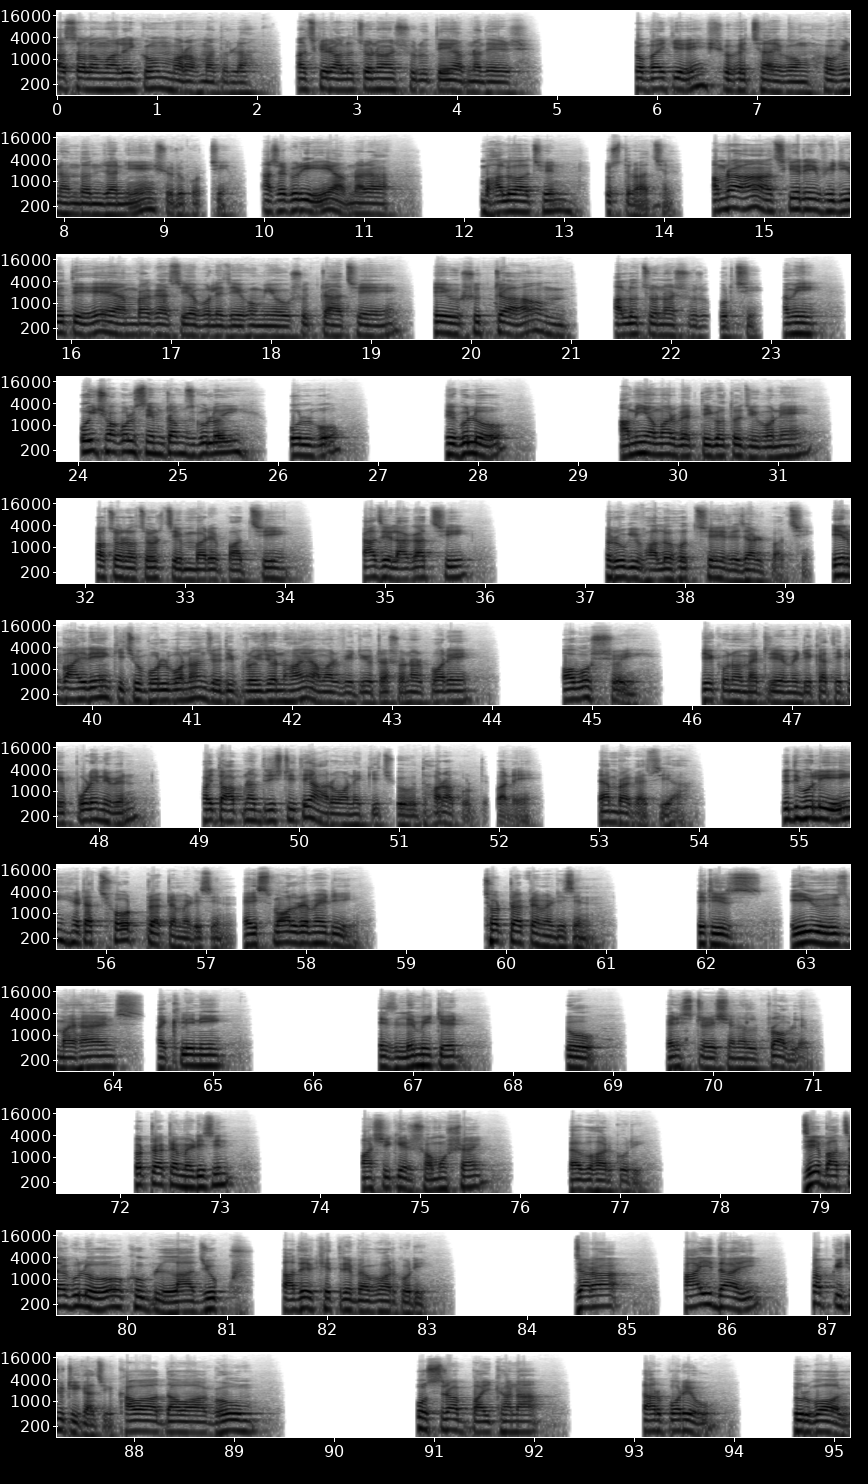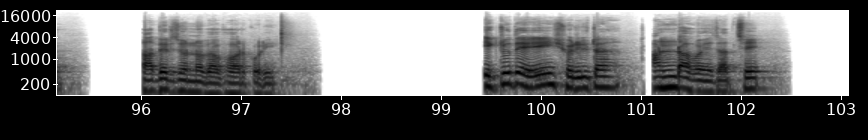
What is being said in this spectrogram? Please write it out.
আসসালামু আলাইকুম রহমতুল্লাহ আজকের আলোচনা শুরুতে আপনাদের সবাইকে শুভেচ্ছা এবং অভিনন্দন জানিয়ে শুরু করছি। আশা করি আপনারা ভালো আছেন, সুস্থ আছেন। আমরা আজকের এই ভিডিওতে আমরা অ্যাম্বাগাসিয়া বলে যে হোমিও ওষুধটা আছে, সেই ওষুধটা আলোচনা শুরু করছি। আমি ওই সকল সিমটমসগুলোই বলব। যেগুলো আমি আমার ব্যক্তিগত জীবনে সচরাচর চেম্বারে পাচ্ছি, কাজে লাগাচ্ছি, রোগী ভালো হচ্ছে, রেজাল্ট পাচ্ছি। এর বাইরে কিছু বলব না, যদি প্রয়োজন হয় আমার ভিডিওটা শোনার পরে অবশ্যই যে কোনো ম্যাটেরিয়া মেডিকা থেকে পড়ে নেবেন। হয়তো আপনার দৃষ্টিতে আরও অনেক কিছু ধরা পড়তে পারে। অ্যাম্ব্রাগাসিয়া। যদি বলি, এটা ছোট্ট একটা মেডিসিন এই স্মল রেমেডি ছোট্ট একটা medicine it is use my hands my clinic is limited to menstrual problem ছোট্ট একটা মেডিসিন মাসিকের সমস্যায় ব্যবহার করি। যে বাচ্চাগুলো খুব লাজুক, তাদের ক্ষেত্রে ব্যবহার করি। যারা খাই দায় সব কিছু ঠিক আছে। খাওয়া, দাওয়া, ঘুম প্রস্রাব পায়খানা, তারপরেও দুর্বল তাদের জন্য ব্যবহার করি। একটুতেই শরীরটা ঠান্ডা হয়ে যাচ্ছে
